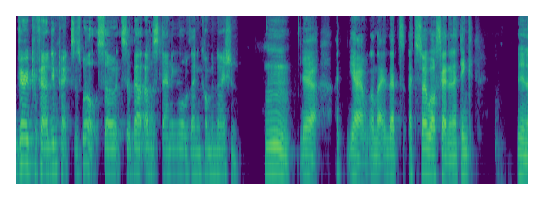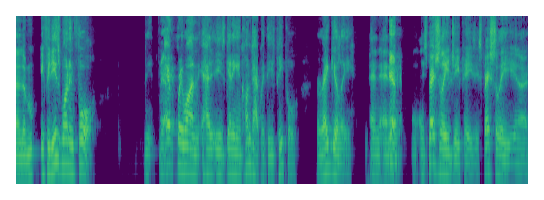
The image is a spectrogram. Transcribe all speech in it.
very profound impacts as well. So it's about understanding all of that in combination. Mm, yeah, I- yeah. Well, that, that's that's so well said, and I think you know the if it is one in four, the, Yeah. everyone ha- is getting in contact with these people regularly, and and Yeah. especially GPs, especially you know,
